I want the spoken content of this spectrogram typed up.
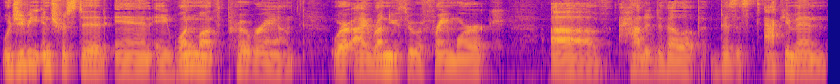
would you be interested in a one month program where I run you through a framework of how to develop business acumen,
